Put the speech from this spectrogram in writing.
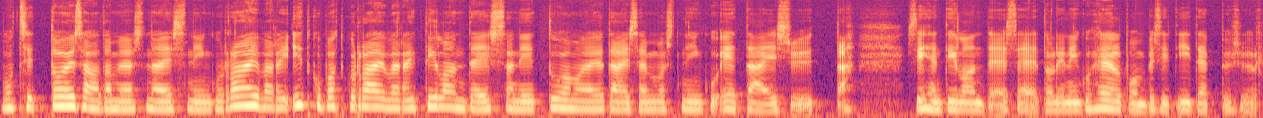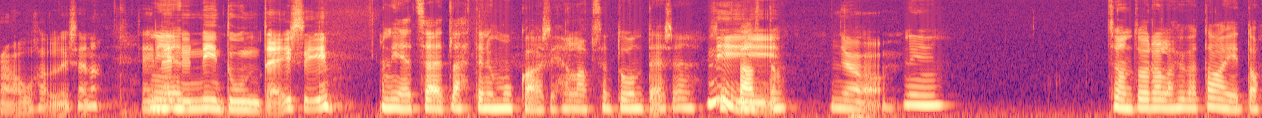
mutta sitten toisaalta myös näissä niinku raivari, itkupotkuraivari-tilanteissa niin tuomaan jotain semmoista niinku etäisyyttä siihen tilanteeseen, että oli niinku helpompi sit itse pysyä rauhallisena. Ei niin, mennyt niin tunteisiin. Niin, että sä et lähtenyt mukaan siihen lapsen tunteeseen. Niin, joo. Niin. Se on todella hyvä taito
